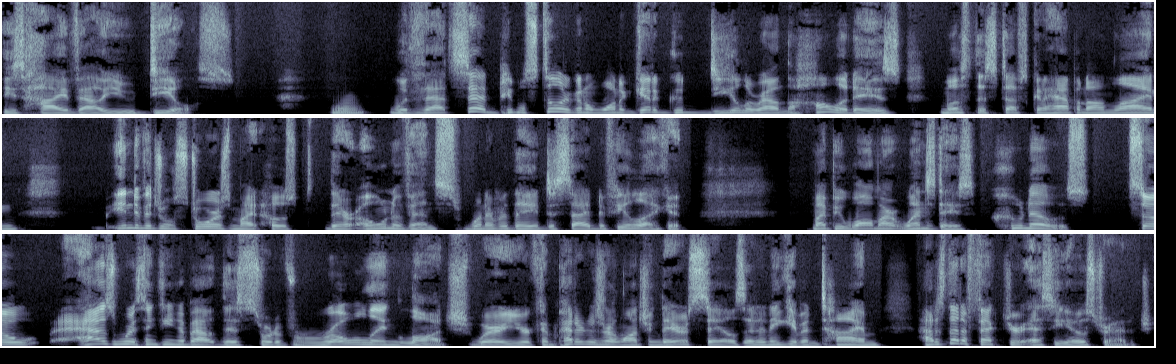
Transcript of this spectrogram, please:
these high value deals with that said, people still are going to want to get a good deal around the holidays. Most of this stuff's going to happen online. Individual stores might host their own events whenever they decide to feel like it. Might be Walmart Wednesdays. Who knows? So, as we're thinking about this sort of rolling launch where your competitors are launching their sales at any given time, how does that affect your SEO strategy?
